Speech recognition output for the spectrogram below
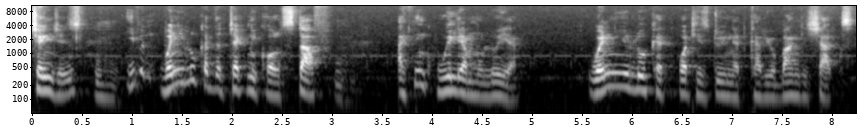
changes, Mm-hmm. even when you look at the technical stuff, I think William Muluya, when you look at what he's doing at Kariobangi Sharks,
